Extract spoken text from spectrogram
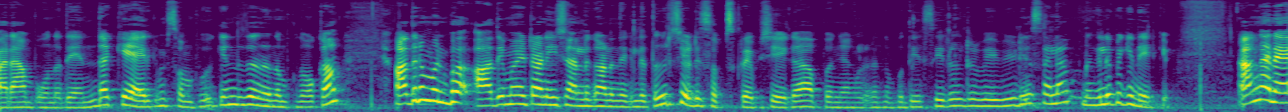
വരാൻ പോകുന്നത്. എന്തൊക്കെയായിരിക്കും സംഭവിക്കുന്നത് എന്ന് നമുക്ക് നോക്കാം. അതിനു മുൻപ് ആദ്യമായിട്ടാണ് ഈ ചാനൽ കാണുന്നതെങ്കിൽ തീർച്ചയായിട്ടും സബ്സ്ക്രൈബ് ചെയ്യുക. അപ്പോൾ ഞങ്ങളുടെ പുതിയ സീരിയൽ റിവ്യൂ വീഡിയോസ് എല്ലാം നിങ്ങൾ ലഭിക്കുന്നതായിരിക്കും. അങ്ങനെ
